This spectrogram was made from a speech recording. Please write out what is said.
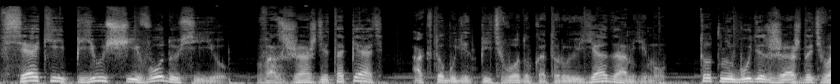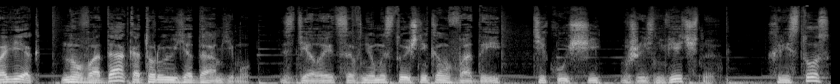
«Всякий, пьющий воду сию, вас жаждет опять, а кто будет пить воду, которую я дам ему, тот не будет жаждать вовек, но вода, которую я дам ему, сделается в нем источником воды, текущей в жизнь вечную. Христос,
